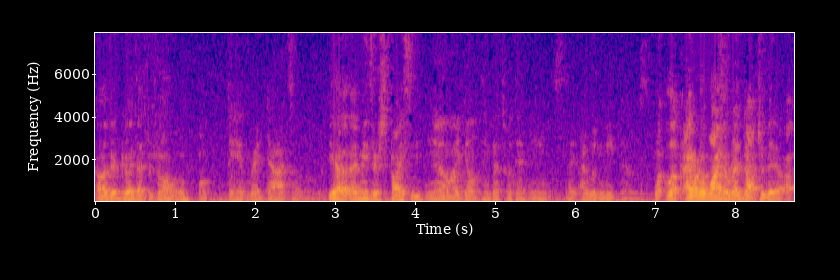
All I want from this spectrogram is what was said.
Oh, they're good. That's what's wrong with them. Well, they have red dots all over. Yeah, that means they're spicy. No, I don't think that's what that means. I, I wouldn't eat those. What, look, I don't know why the red dots are there. I,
